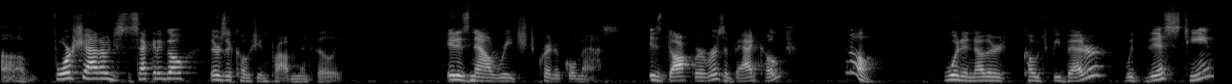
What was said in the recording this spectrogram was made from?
um, foreshadowed just a second ago, there's a coaching problem in Philly. It has now reached critical mass. Is Doc Rivers a bad coach? No. Would another coach be better with this team?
